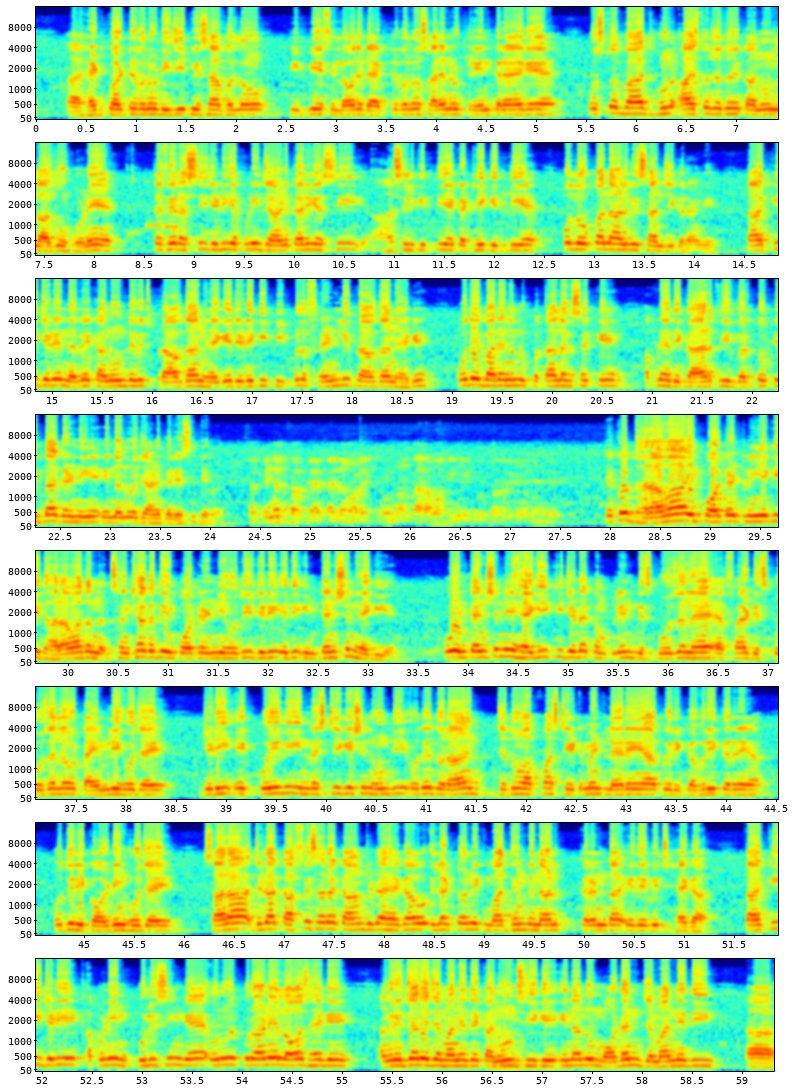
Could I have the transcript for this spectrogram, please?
ਹੈੱਡਕੁਆਰਟਰ ਵੱਲੋਂ ਡੀਜੀਪੀ ਸਾਹਿਬ ਵੱਲੋਂ ਪੀਪੀਏ ਫਿਲੌਰ ਦੇ ਡਾਇਰੈਕਟਰ ਵੱਲੋਂ ਸਾਰਿਆਂ ਨੂੰ ਟ੍ਰੇਨ ਕਰਾਇਆ ਗਿਆ ਹੈ। ਉਸ ਤੋਂ ਬਾਅਦ ਹੁਣ ਅੱਜ ਤੋਂ ਜਦੋਂ ਇਹ ਕਾਨੂੰਨ ਲਾਗੂ ਹੋਣੇ ਹੈ ਤੇ ਫਿਰ ਅਸੀਂ ਜਿਹੜੀ ਆਪਣੀ ਜਾਣਕਾਰੀ ਅਸੀਂ ਹਾਸਿਲ ਕੀਤੀ ਹੈ ਇਕੱਠੀ ਕੀਤੀ ਹੈ ਉਹ ਲੋਕਾਂ ਨਾਲ ਵੀ ਸਾਂਝੀ ਕਰਾਂਗੇ ਤਾਂ ਕਿ ਜਿਹੜੇ ਨਵੇਂ ਕਾਨੂੰਨ ਦੇ ਵਿੱਚ ਪ੍ਰਾਵਧਾਨ ਹੈਗੇ ਜਿਹੜੇ ਕਿ ਪੀਪਲ ਫ੍ਰੈਂਡਲੀ ਪ੍ਰਾਵਧਾਨ ਹੈਗੇ ਉਹਦੇ ਬਾਰੇ ਇਹਨਾਂ ਨੂੰ ਪਤਾ ਲੱਗ ਸਕੇ ਆਪਣੇ ਅਧਿਕਾਰ ਦੀ ਵਰਤੋਂ ਕਿੱਦਾਂ ਕਰਨੀ ਹੈ ਇਹਨਾਂ ਨੂੰ ਇਹ ਜਾਣਕਾਰੀ ਅਸੀਂ ਦੇਵਾਂਗੇ। ਸਰ ਕਿੰਨਾ ਫ਼ਰਕ ਹੈ ਪਹਿਲਾਂ ਵਾਲੇ ਕਾਨੂੰਨ ਨਾਲ ਧਾਰਾਵਾਂ ਕਿੰਨੀਆਂ ਕੁ ਬਦਲ ਗਈਆਂ ਦੇਖੋ ਧਾਰਾਵਾਂ ਇੰਪੋਰਟੈਂਟ ਨਹੀਂ ਹੈ ਕਿ ਧਾਰਾਵਾਂ ਤਾਂ ਨ- ਸੰਖਿਆ ਕਦੇ ਇੰਪੋਰਟੈਂਟ ਨਹੀਂ ਹੁੰਦੀ ਜਿਹੜੀ ਇਹਦੀ ਇੰਟੈਂਸ਼ਨ ਹੈਗੀ ਹੈ। ਉਹ ਇੰਟੈਂਸ਼ਨ ਇਹ ਹੈਗੀ ਕਿ ਜਿਹੜਾ ਕੰਪਲੇਂਟ ਡਿਸਪੋਜ਼ਲ ਹੈ ਐਫ ਆਈ ਆਰ ਡਿਸਪੋਜ਼ਲ ਹੈ, ਉਹ ਟਾਈਮਲੀ ਹੋ ਜਾਏ। ਜਿਹੜੀ ਇੱਕ ਕੋਈ ਵੀ ਇਨਵੈਸਟੀਗੇਸ਼ਨ ਹੁੰਦੀ, ਉਹਦੇ ਦੌਰਾਨ ਜਦੋਂ ਆਪਾਂ ਸਟੇਟਮੈਂਟ ਲੈ ਰਹੇ ਹਾਂ, ਕੋਈ ਰਿਕਵਰੀ ਕਰ ਰਹੇ ਹਾਂ, ਉਹਦੀ ਰਿਕਾਰਡਿੰਗ ਹੋ ਜਾਏ। ਸਾਰਾ ਜਿਹੜਾ ਕਾਫੀ ਸਾਰਾ ਕੰਮ ਜਿਹੜਾ ਹੈਗਾ, ਉਹ ਇਲੈਕਟ੍ਰੋਨਿਕ ਮਾਧਿਅਮ ਦੇ ਨਾਲ ਕਰਨ ਦਾ ਇਹਦੇ ਵਿੱਚ ਹੈਗਾ। ਤਾਂ ਕਿ ਜਿਹੜੀ ਇੱਕ ਆਪਣੀ ਪੁਲਿਸਿੰਗ ਹੈ, ਉਹਨੂੰ ਇਹ ਪੁਰਾਣੇ ਲਾਜ਼ ਹੈਗੇ, ਅੰਗਰੇਜ਼ਾਂ ਦੇ ਜ਼ਮਾਨੇ ਦੇ ਕਾਨੂੰਨ ਸੀਗੇ, ਇਹਨਾਂ ਨੂੰ ਮਾਡਰਨ ਜ਼ਮਾਨੇ ਦੀ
